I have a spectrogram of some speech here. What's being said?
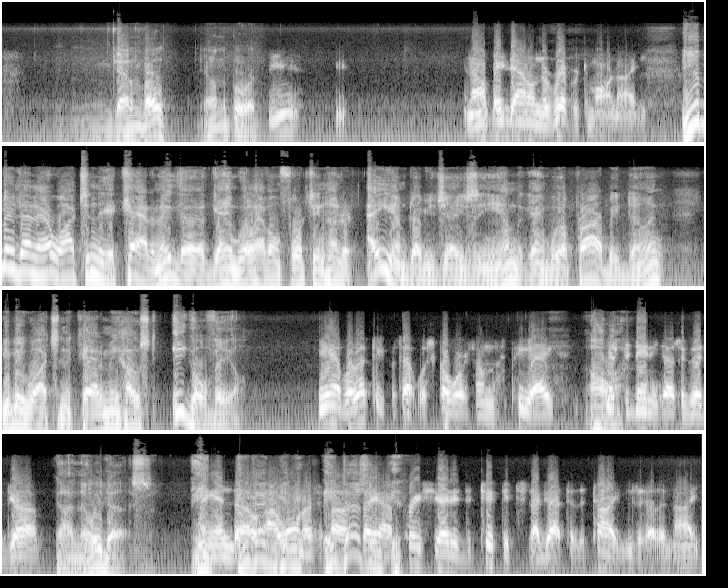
Mm-hmm. Got them both. You're on the board. Yeah and I'll be down on the river tomorrow night. You'll be down there watching the Academy, the game we'll have on 1400 AM WJZM, the game we'll probably be doing. You'll be watching the Academy host Eagleville. Yeah, well, they'll keep us up with scores on the PA. Oh, Mr. Denny does a good job. I know he does. He, and uh, I want to uh, say I appreciated the tickets I got to the Titans the other night,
